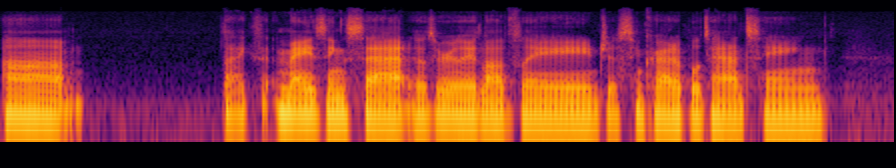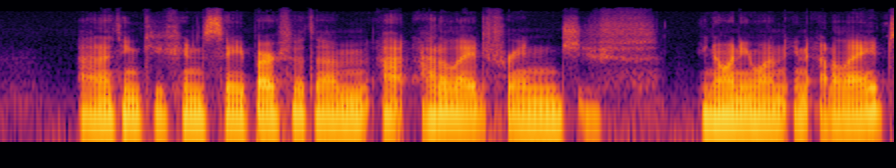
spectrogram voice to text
um, like amazing set. It was really lovely, just incredible dancing. And I think you can see both of them at Adelaide Fringe if you know anyone in Adelaide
